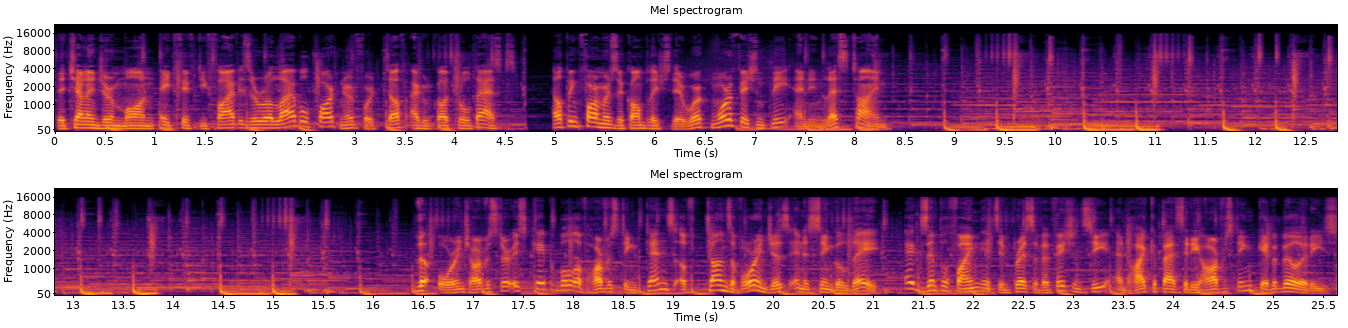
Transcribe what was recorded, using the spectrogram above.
the Challenger MON 855 is a reliable partner for tough agricultural tasks, helping farmers accomplish their work more efficiently and in less time. The Orange Harvester is capable of harvesting tens of tons of oranges in a single day, exemplifying its impressive efficiency and high-capacity harvesting capabilities.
